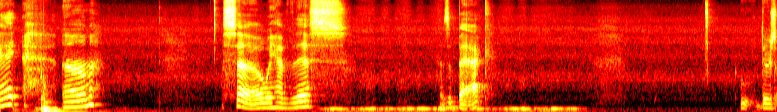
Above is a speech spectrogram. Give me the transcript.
Okay. Um. So we have this as a back. Ooh, there's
